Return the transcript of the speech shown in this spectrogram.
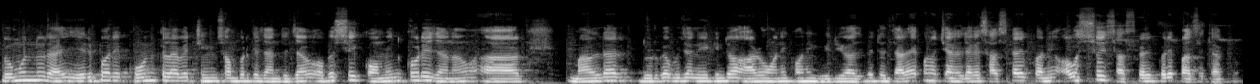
তো রায় এরপরে কোন ক্লাবের টিম সম্পর্কে জানতে চাও, অবশ্যই কমেন্ট করে জানাও। আর মালদার দুর্গাপূজা নিয়ে কিন্তু আরও অনেক অনেক ভিডিও আসবে। তো যারা এখনও চ্যানেলটাকে সাবস্ক্রাইব করেনি, অবশ্যই সাবস্ক্রাইব করে পাশে থাকো।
